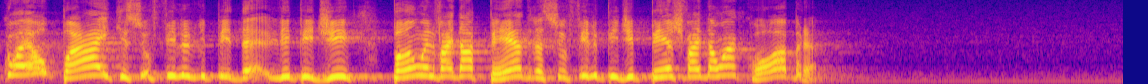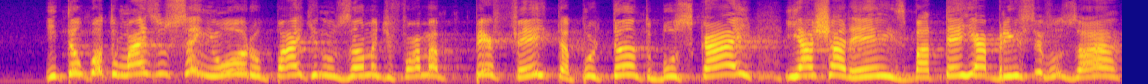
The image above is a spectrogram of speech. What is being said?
qual é o pai que, se o filho lhe pedir pão, ele vai dar pedra, se o filho pedir peixe, vai dar uma cobra. Então, quanto mais o Senhor, o Pai que nos ama de forma perfeita, portanto, buscai e achareis, batei e abrir-se-vos-á,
